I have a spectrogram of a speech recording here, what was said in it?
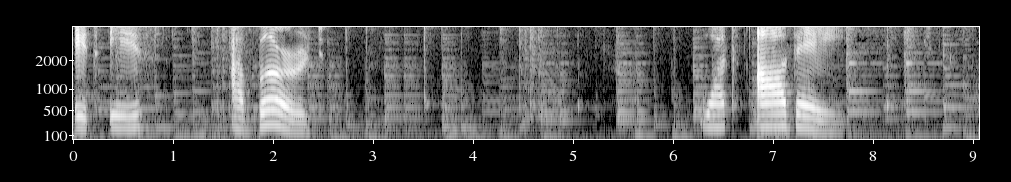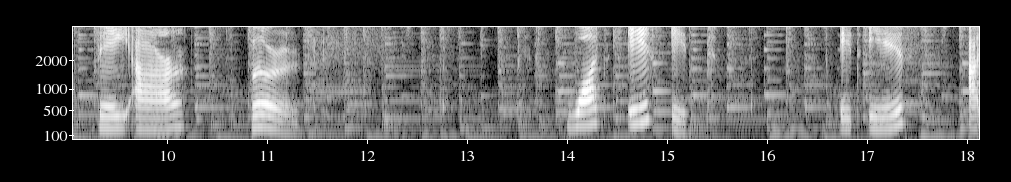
It is a bird. What are they? They are birds. What is it it is a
